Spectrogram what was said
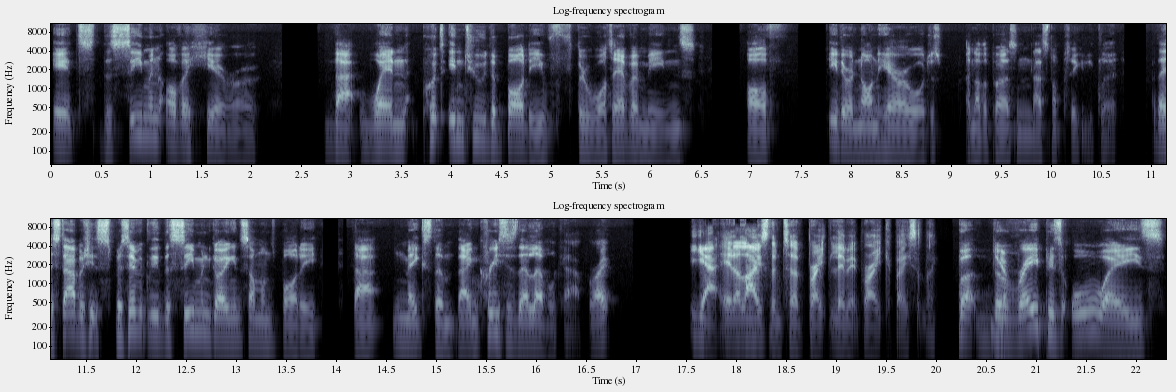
it's the semen of a hero that when put into the body through whatever means of either a non-hero or just another person that's not particularly clear but they establish it's specifically the semen going in someone's body that makes them that increases their level cap right Yeah, it allows them to break limit break basically. but the Yep. rape is always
